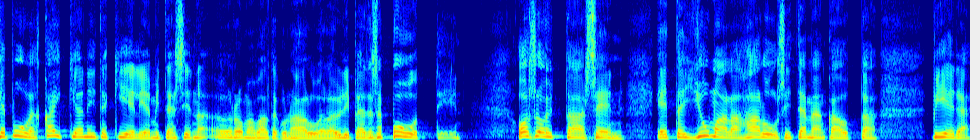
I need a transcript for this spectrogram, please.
He puhuivat kaikkia niitä kieliä, mitä siinä Rooman valtakunnan alueella ylipäätänsä puhuttiin. Osoittaa sen, että Jumala halusi tämän kautta viedä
